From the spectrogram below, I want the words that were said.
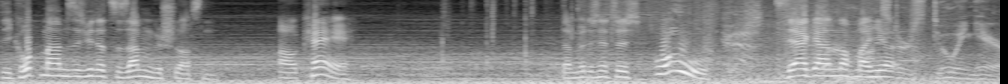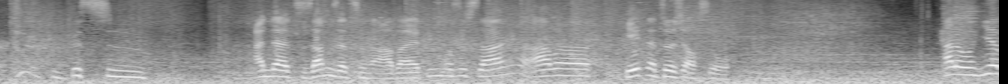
Die Gruppen haben sich wieder zusammengeschlossen. Okay. Dann würde ich natürlich... Wow! Sehr gern nochmal hier ein bisschen an der Zusammensetzung arbeiten, muss ich sagen. Aber geht natürlich auch so. Hallo, hier.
